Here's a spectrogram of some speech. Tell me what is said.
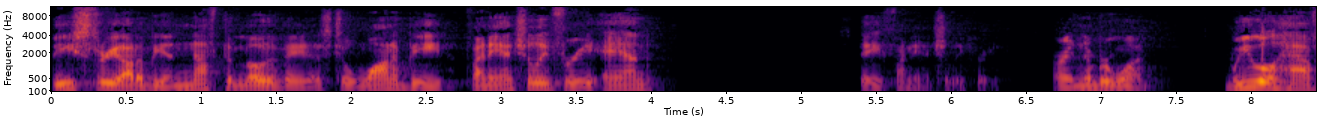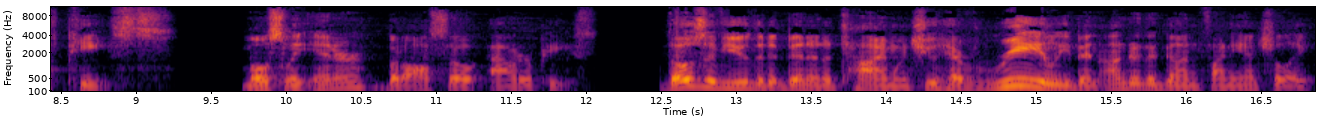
these three ought to be enough to motivate us to want to be financially free and stay financially free. All right, number one, we will have peace, mostly inner, but also outer peace. Those of you that have been in a time when you have really been under the gun financially,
